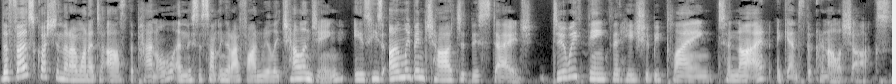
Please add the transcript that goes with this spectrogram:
The first question that I wanted to ask the panel, and this is something that I find really challenging, is he's only been charged at this stage. Do we think that he should be playing tonight against the Cronulla Sharks?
